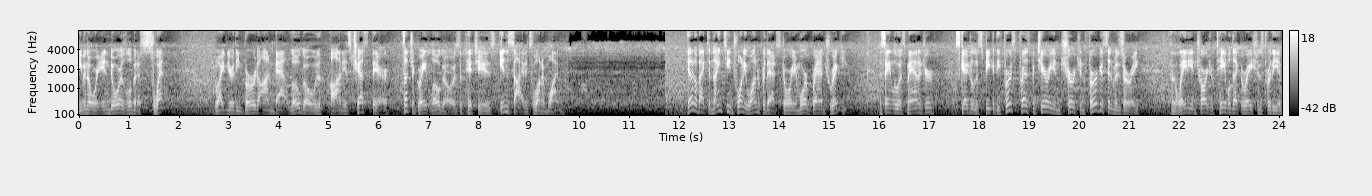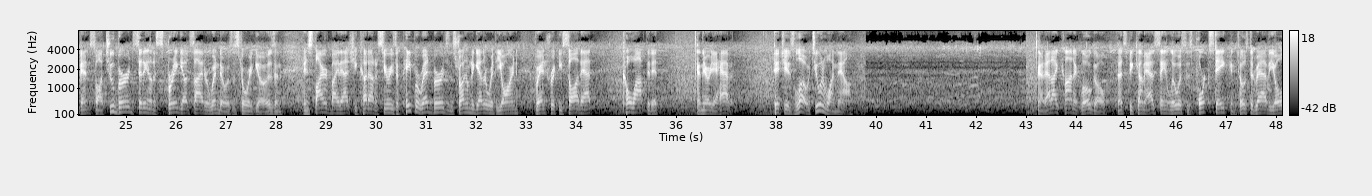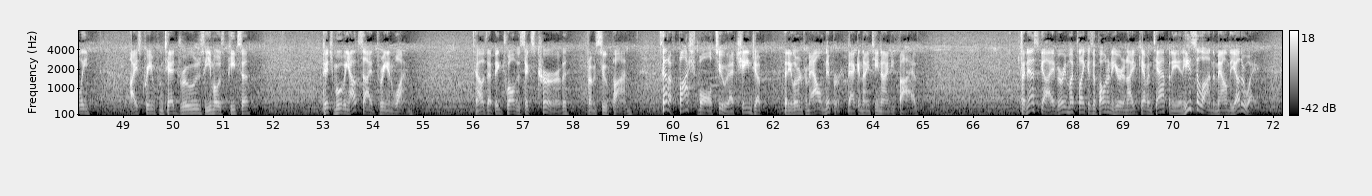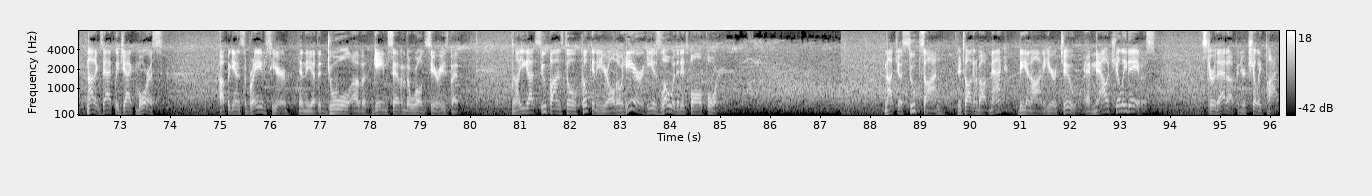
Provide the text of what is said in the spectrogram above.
Even though we're indoors, a little bit of sweat right near the bird on bat logo on his chest there. Such a great logo as the pitch is inside, it's one and one. You gotta go back to 1921 for that story and more Branch Rickey, the St. Louis manager, scheduled to speak at the First Presbyterian Church in Ferguson, Missouri. And the lady in charge of table decorations for the event saw two birds sitting on a sprig outside her window, as the story goes. And inspired by that, she cut out a series of paper red birds and strung them together with yarn. Branch Rickey saw that, co opted it, and there you have it. Pitch is low, two and one now. Now, that iconic logo, that's become as St. Louis Louis's pork steak and toasted ravioli, ice cream from Ted Drewes, Imo's Pizza. Pitch moving outside three and one. That was that big 12 to 6 curve from Suppan. It's got a Fosh ball, too, that changeup that he learned from Al Nipper back in 1995. Finesse guy, very much like his opponent here tonight, Kevin Tapani, and he's still on the mound the other way. Not exactly Jack Morris up against the Braves here in the uh, the duel of Game Seven of the World Series, but now you got Suppan still cooking here. Although here he is low with it, it's ball four. Not just Soup's on. You're talking about Mac being on here too, and now Chili Davis. Stir that up in your chili pot.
